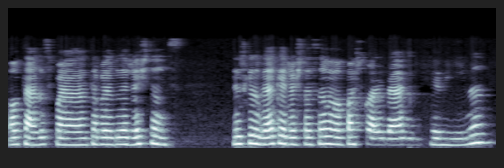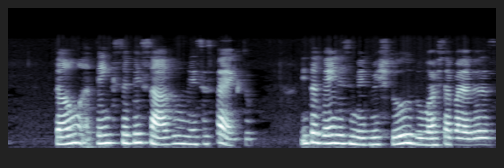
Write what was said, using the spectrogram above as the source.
voltados para trabalhadoras gestantes. Temos que lembrar que a gestação é uma particularidade feminina, então tem que ser pensado nesse aspecto. E também, nesse mesmo estudo, as trabalhadoras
